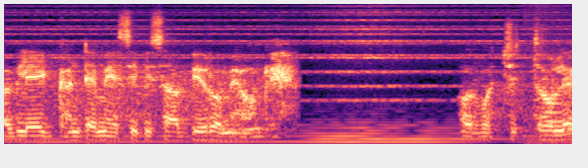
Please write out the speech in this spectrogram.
अगले एक घंटे में एसीपी साहब ब्यूरो में होंगे। और वो चित्रोले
